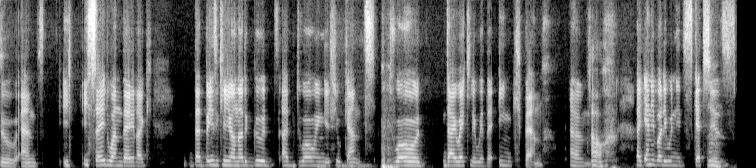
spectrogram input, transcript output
to, and he, he said one day, like, that basically you're not good at drawing if you can't draw directly with the ink pen. Um, oh. Like anybody who needs sketches mm.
